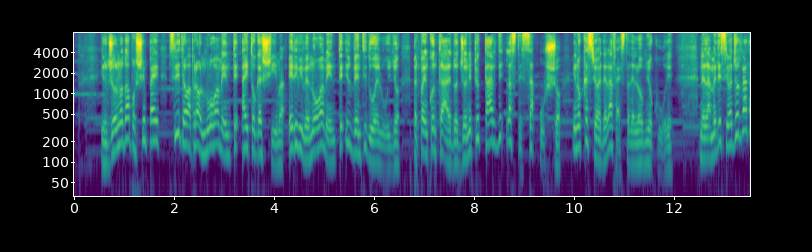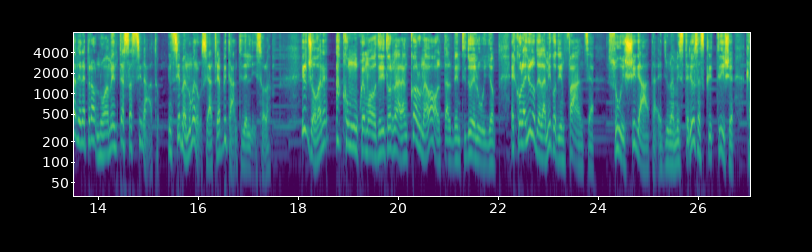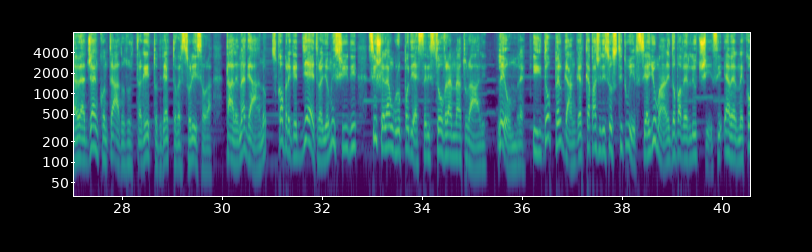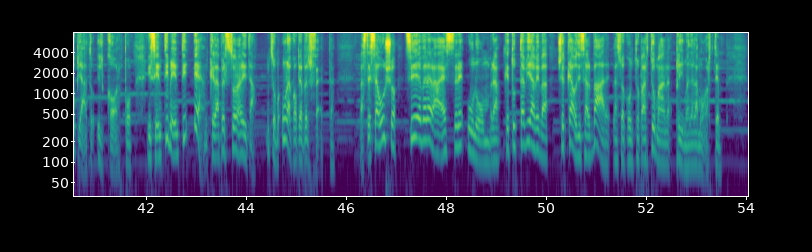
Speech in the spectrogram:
Il giorno dopo Shinpei si ritrova però nuovamente a Itogashima e rivive nuovamente il 22 luglio, per poi incontrare due giorni più tardi la stessa Usho, in occasione della festa dell'Omiokuri. Nella medesima giornata viene però nuovamente assassinato, insieme a numerosi altri abitanti dell'isola. Il giovane ha comunque modo di ritornare ancora una volta al 22 luglio e con l'aiuto dell'amico d'infanzia, su Ishigata e di una misteriosa scrittrice che aveva già incontrato sul traghetto diretto verso l'isola, tale Nagano, scopre che dietro agli omicidi si cela un gruppo di esseri sovrannaturali, le ombre, i doppelganger capaci di sostituirsi agli umani dopo averli uccisi e averne copiato il corpo, i sentimenti e anche la personalità. Insomma, una copia perfetta. La stessa Usho si rivelerà essere un'ombra che tuttavia aveva cercato di salvare la sua controparte umana prima della morte.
